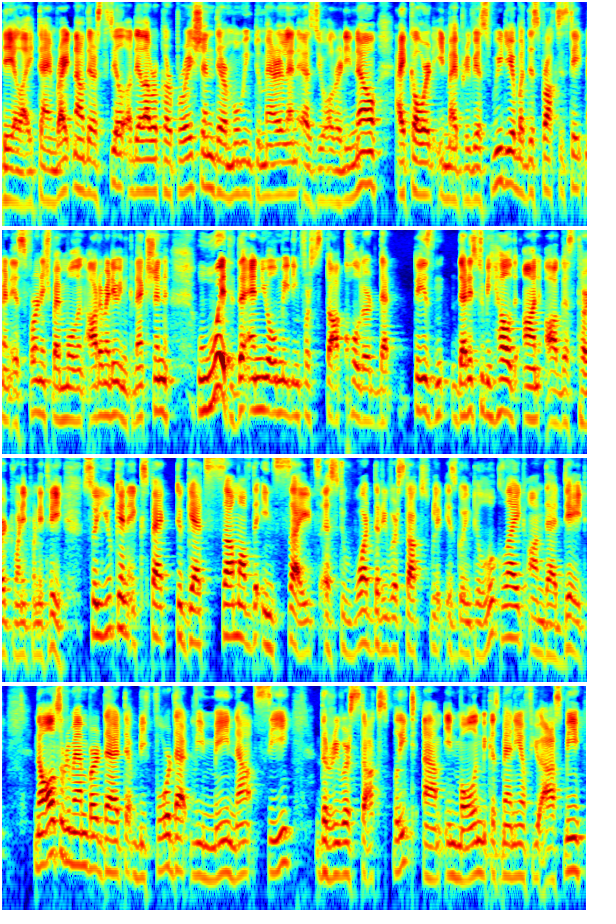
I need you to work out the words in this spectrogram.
Daylight Time. Right now, they're still a Delaware corporation. They're moving to Maryland, as you already know. I covered in my previous video, but this proxy statement is furnished by Mullen Automotive in connection with the annual meeting for stockholder that is that is to be held on August 3rd, 2023. So you can expect to get some of the insights as to what the reverse stock split is going to look like on that date. Now also remember that before that we may not see the reverse stock split um, in Mullen because many of you asked me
